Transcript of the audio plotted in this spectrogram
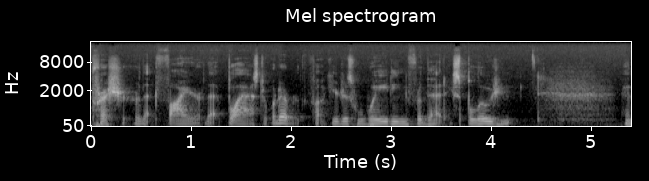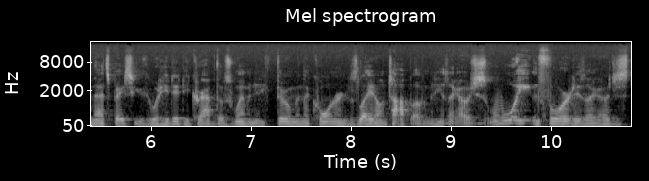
pressure or that fire, or that blast or whatever the fuck. You're just waiting for that explosion. And that's basically what he did. He grabbed those women and he threw them in the corner and was laid on top of them. And he's like, I was just waiting for it. He's like, I was just,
